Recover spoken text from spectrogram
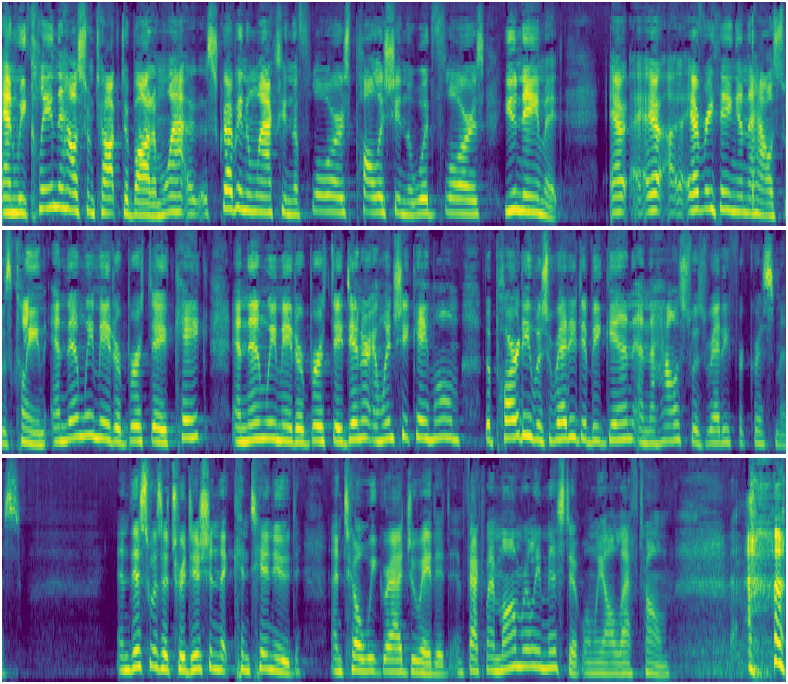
And we cleaned the house from top to bottom, scrubbing and waxing the floors, polishing the wood floors, you name it. Everything in the house was clean. And then we made her birthday cake, and then we made her birthday dinner. And when she came home, the party was ready to begin, and the house was ready for Christmas. And this was a tradition that continued until we graduated. In fact, my mom really missed it when we all left home.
